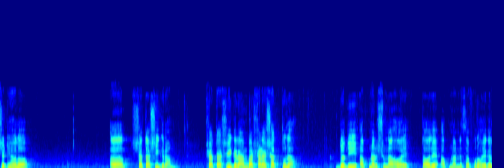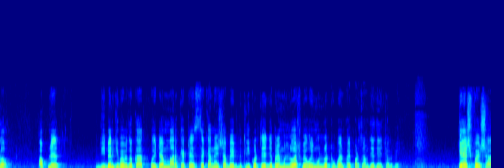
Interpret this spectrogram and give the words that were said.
সেটি হলো সাতাশি গ্রাম। সাতাশি গ্রাম বা সাড়ে সাত তুলা যদি আপনার শোনা হয়, তাহলে আপনার নেশা পুরো হয়ে গেল। আপনি দিবেন কীভাবে দোকাত ওইটা মার্কেটে সেকেন্ড হিসাবে বিক্রি করতে যে মূল্য আসবে, ওই মূল্য টু পয়েন্ট ফাইভ পার্সেন্ট দিয়ে দিলে চলবে। ক্যাশ পয়সা,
